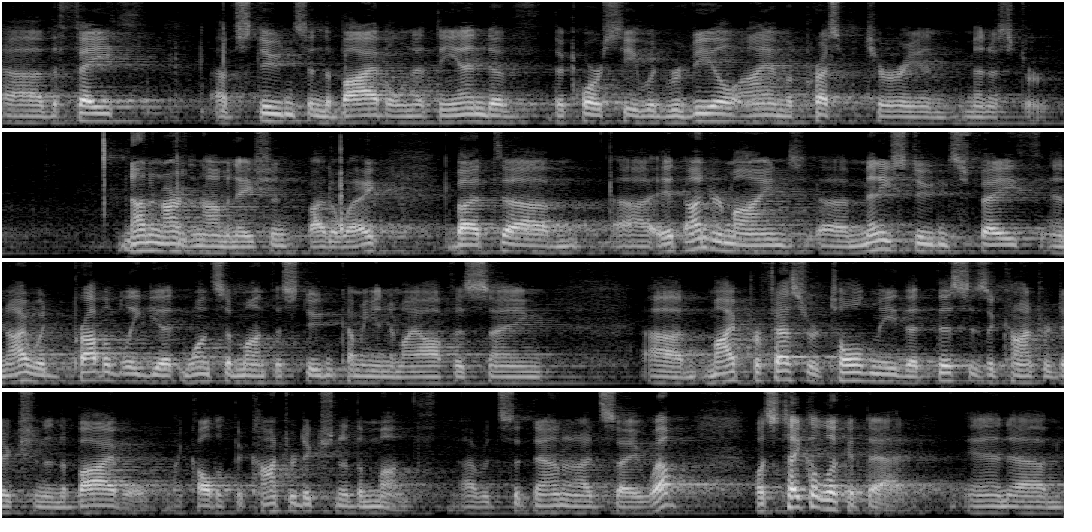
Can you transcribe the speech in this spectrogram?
uh, the faith of students in the Bible. And at the end of the course, he would reveal, I am a Presbyterian minister. Not in our denomination, by the way. But um, uh, it undermined many students' faith, and I would probably get once a month a student coming into my office saying, uh, My professor told me that this is a contradiction in the Bible. I called it the contradiction of the month. I would sit down and I'd say, Well, let's take a look at that. And um,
